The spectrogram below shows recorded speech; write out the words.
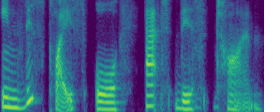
in this place or at this time.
